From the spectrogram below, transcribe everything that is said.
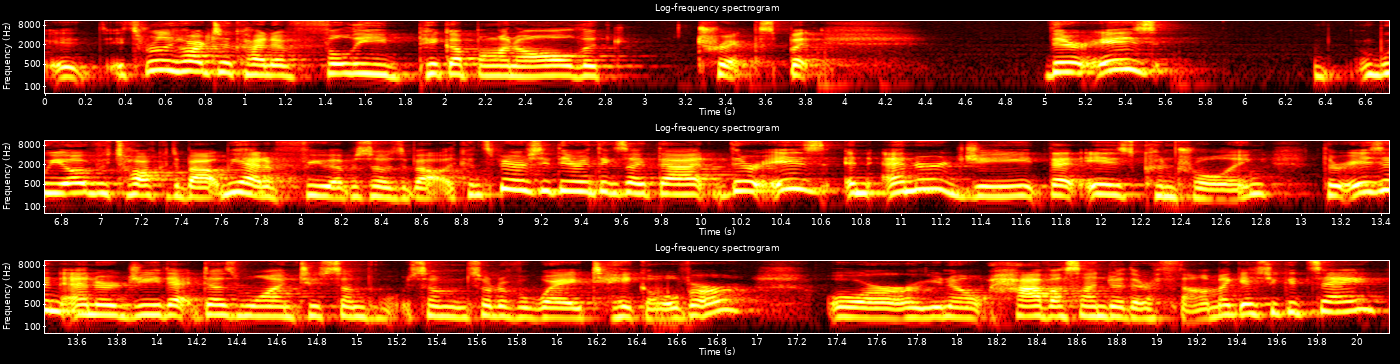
it, it's really hard to kind of fully pick up on all the tricks but there is we always talked about we had a few episodes about like conspiracy theory and things like that. There is an energy that is controlling. There is an energy that does want to some some sort of a way take over or you know have us under their thumb i guess you could say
